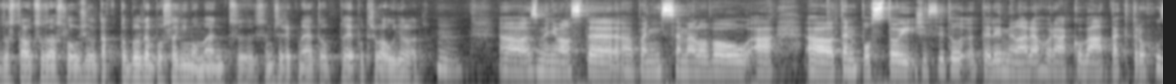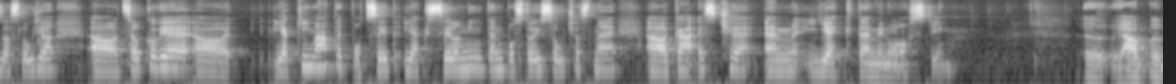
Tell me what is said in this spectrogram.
dostal, co zasloužil, tak to byl ten poslední moment, jsem si řekl, ne, to, to je potřeba udělat. Hmm. Zmiňoval jste paní Semelovou a ten postoj, že si to tedy Milada Horáková tak trochu zasloužila. Celkově Jaký máte pocit, jak silný ten postoj současné KSČM je k té minulosti? Eh, já eh,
